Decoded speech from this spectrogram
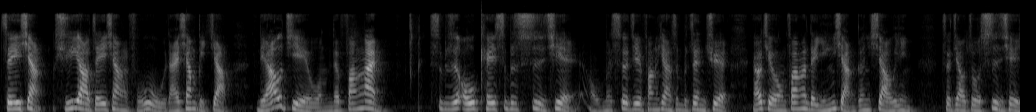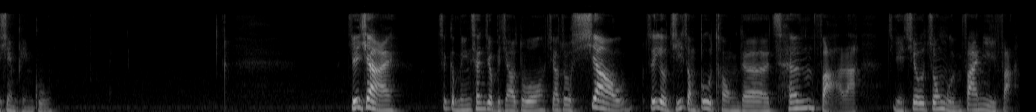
这一项需要这一项服务来相比较，了解我们的方案是不是 OK，是不是适切，我们设计方向是不是正确，了解我们方案的影响跟效应。这叫做适切性评估。接下来这个名称就比较多，叫做效，这有几种不同的称法啦，也就中文翻译法，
